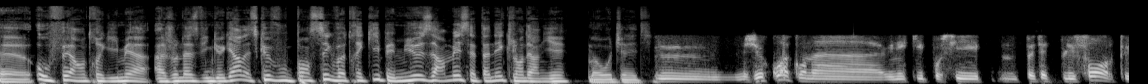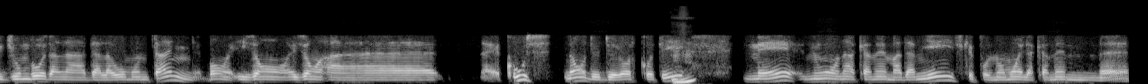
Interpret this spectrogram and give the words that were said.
euh, offert entre guillemets à, à Jonas Vingegaard. Est-ce que vous pensez que votre équipe est mieux armée cette année que l'an dernier, Mauro Gianetti? Hum, je crois qu'on a une équipe aussi peut-être plus forte que Jumbo dans la dans la haute montagne. Bon, ils ont ils ont euh, Kous, non, de, de leur côté. Mais nous, on a quand même Adam Yates, que pour le moment, il a quand même euh,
